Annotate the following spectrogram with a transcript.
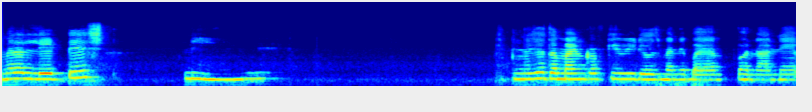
मेरा लेटेस्ट नहीं कितने ज़्यादा माइनक्राफ्ट की वीडियोस मैंने बनाने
